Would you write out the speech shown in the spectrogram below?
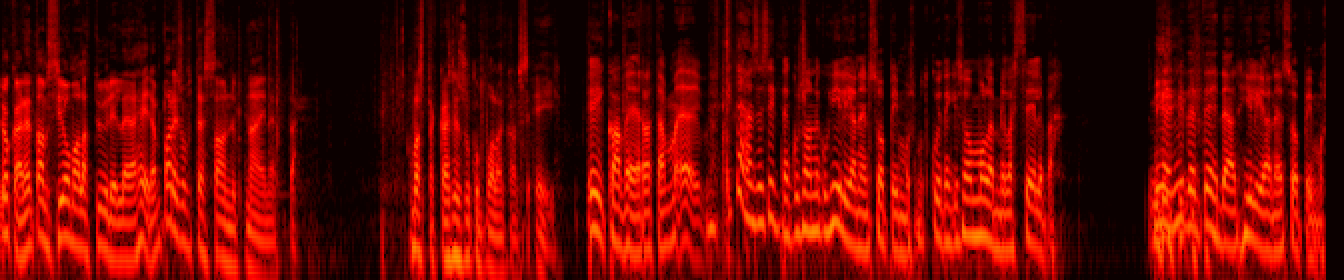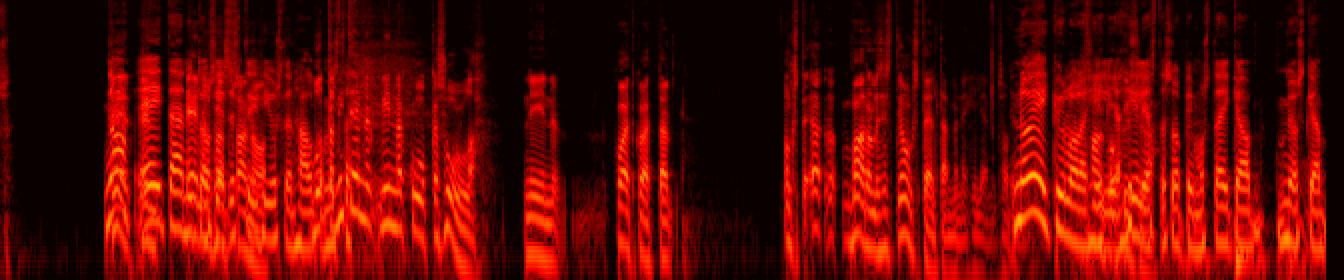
jokainen tanssii omalla tyylillä ja heidän parisuhteessa on nyt näin, että vastakkaisen sukupuolen kanssa ei. Ei kaverata. Mitähän se sitten, kun se on niin kuin hiljainen sopimus, mutta kuitenkin se on molemmilla selvä. Miten, miten tehdään hiljainen sopimus? No, En- ei tämä nyt ole tietysti sanoa. hiusten Mutta halkomista. miten Minna Kuukka sulla, niin koetko, että onko te, äh, mahdollisesti onko teillä tämmöinen hiljainen sopimus? No ei kyllä ole Saanko hilja, kysyä? hiljasta sopimusta, eikä ole myöskään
